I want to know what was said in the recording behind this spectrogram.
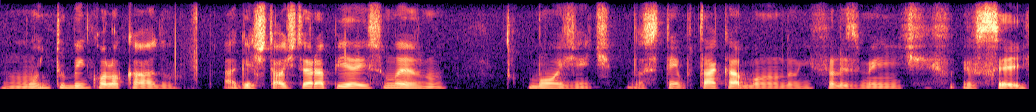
Muito bem colocado. A Gestalt terapia é isso mesmo. Bom, gente, nosso tempo está acabando, infelizmente, eu sei.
